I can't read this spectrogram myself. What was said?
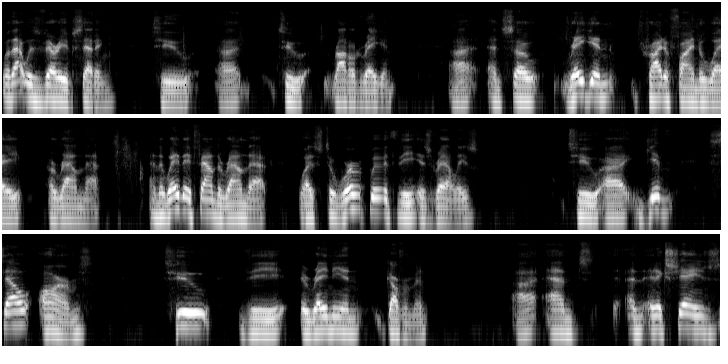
Well, that was very upsetting to uh, to Ronald Reagan, uh, and so Reagan tried to find a way around that. And the way they found around that was to work with the Israelis to uh, give sell arms to the Iranian government, uh, and, and in exchange,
